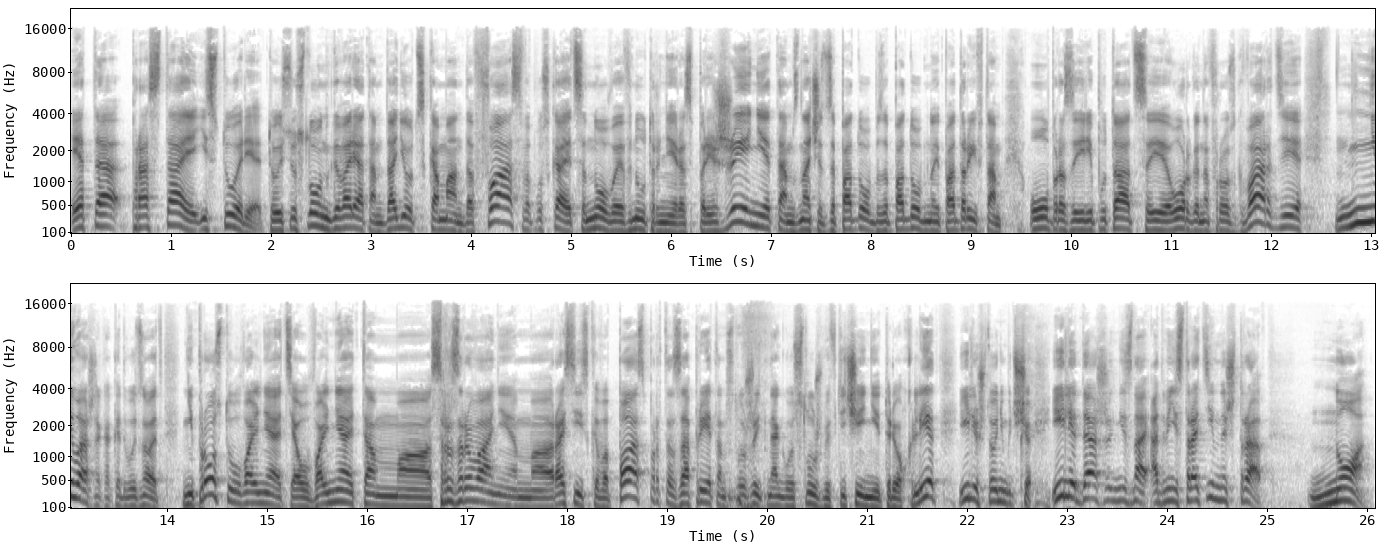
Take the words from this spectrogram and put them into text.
это простая история. То есть, условно говоря, там дается команда ФАС, выпускается новое внутреннее распоряжение, там, значит, за, подоб, за подобный подрыв там, образа и репутации органов Росгвардии. Неважно, как это будет называться. Не просто увольнять, а увольнять там а, с разрыванием а, российского паспорта, запретом служить на госслужбе в течение трех лет или что-нибудь еще. Или даже, не знаю, административный штраф. Но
